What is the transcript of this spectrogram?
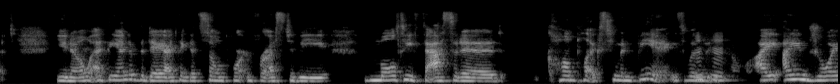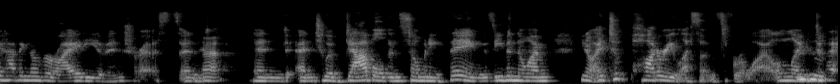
it you know at the end of the day i think it's so important for us to be multifaceted complex human beings with mm-hmm. you know, I, I enjoy having a variety of interests and yeah and and to have dabbled in so many things even though i'm you know i took pottery lessons for a while and like mm-hmm. did i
